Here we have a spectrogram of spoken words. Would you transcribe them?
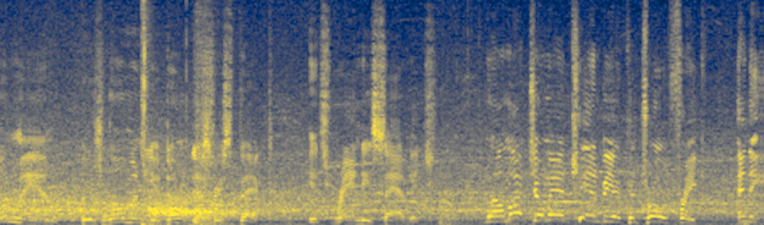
one man whose woman you don't disrespect, it's Randy Savage. Well, Macho Man can be a control freak, and the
